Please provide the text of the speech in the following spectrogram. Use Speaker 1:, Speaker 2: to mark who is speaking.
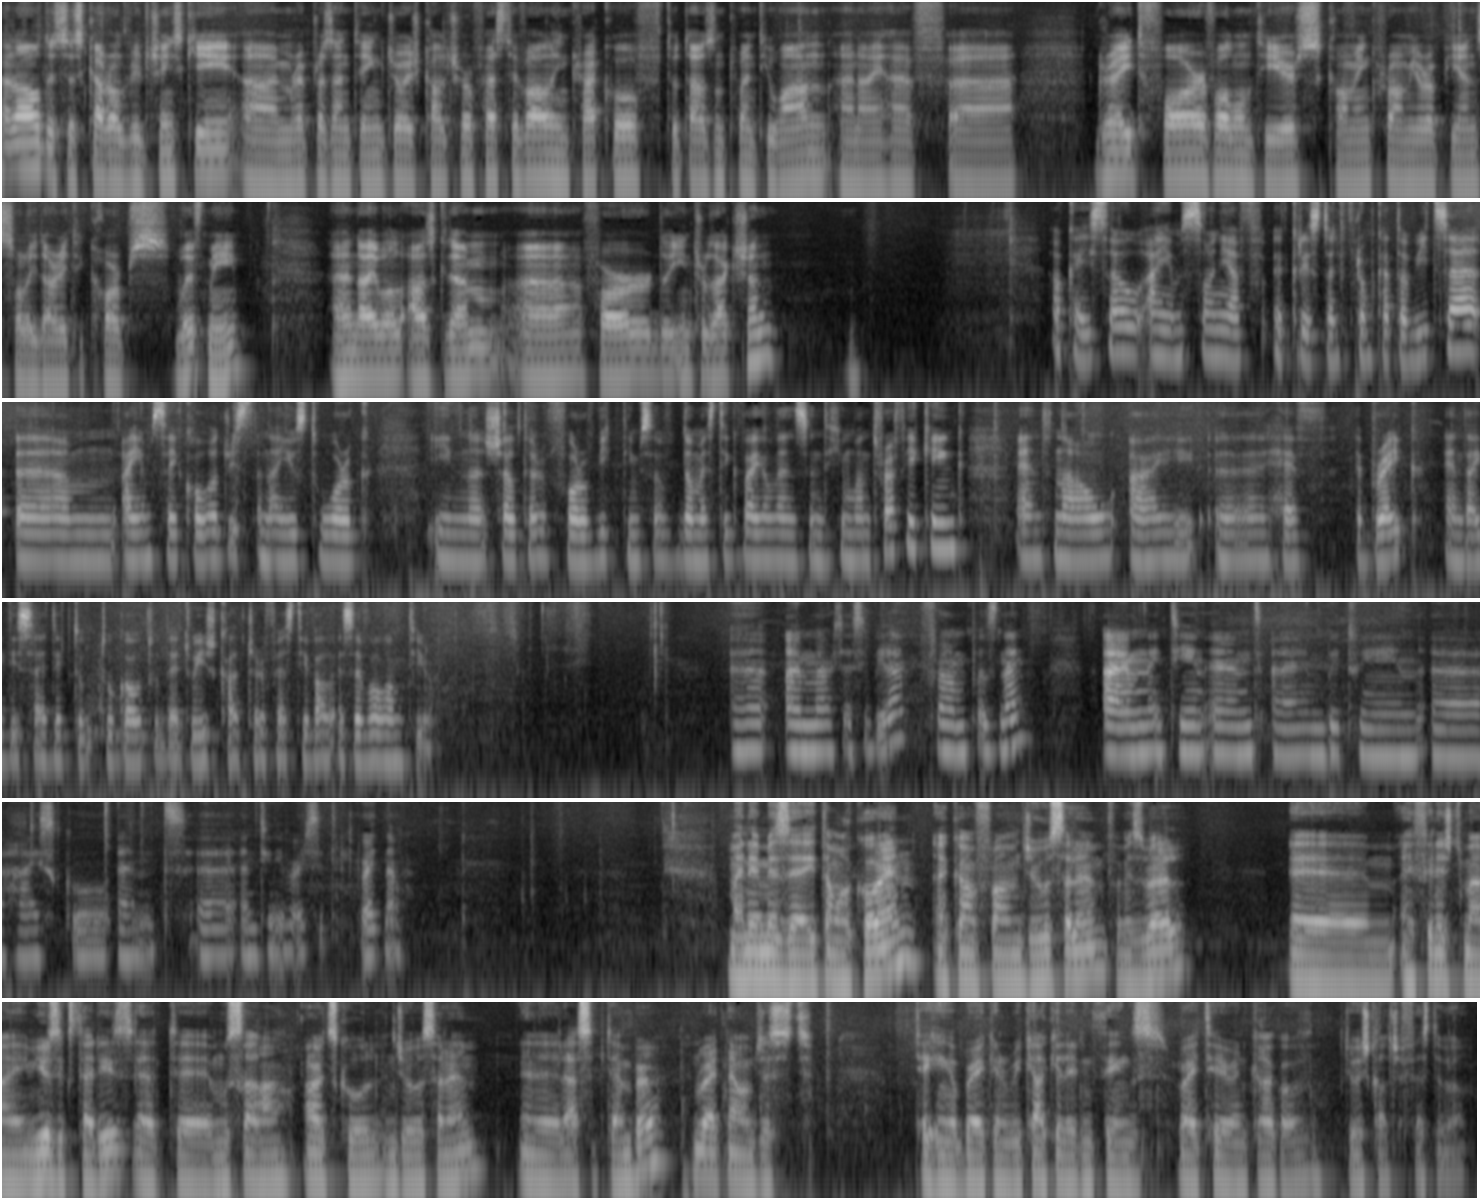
Speaker 1: Hello, this is Karol Wilczyński. I'm representing Jewish Cultural Festival in Krakow 2021, and I have uh, great four volunteers coming from European Solidarity Corps with me, and I will ask them uh, for the introduction.
Speaker 2: Okay, so I am Sonia Krystoń from Katowice. Um, I am psychologist and I used to work in a shelter for victims of domestic violence and human trafficking. And now I uh, have a break and I decided to, to go to the Jewish Culture Festival as a volunteer.
Speaker 3: Uh, I'm Marta Sibila from Poznań. I'm 19 and I'm between uh, high school and, and university right now.
Speaker 4: My name is uh, Itamar Cohen. I come from Jerusalem, from Israel. Um, I finished my music studies at uh, Musrara Art School in Jerusalem uh, last September. And right now I'm just taking a break and recalculating things right here in Krakow, Jewish Culture Festival.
